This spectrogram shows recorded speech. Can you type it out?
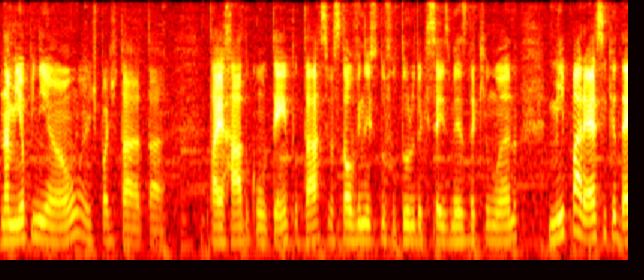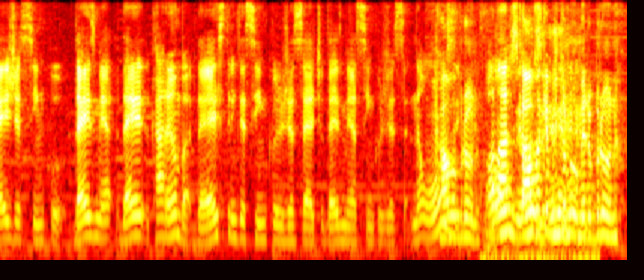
na minha opinião. A gente pode estar. Tá, tá, tá errado com o tempo, tá? Se você está ouvindo isso do futuro, daqui seis meses, daqui um ano, me parece que o 10G5, 10, 10 caramba, 1035 G7, o 1065 G7, não, 11. Calma, Bruno. Olá, 11, calma 11. que é muito número, Bruno.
